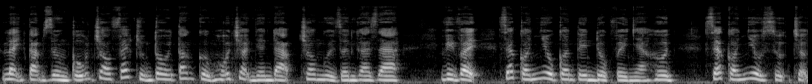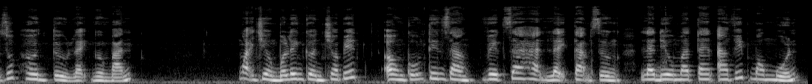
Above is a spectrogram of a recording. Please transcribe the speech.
Lệnh tạm dừng cũng cho phép chúng tôi tăng cường hỗ trợ nhân đạo cho người dân Gaza. Vì vậy, sẽ có nhiều con tin được về nhà hơn, sẽ có nhiều sự trợ giúp hơn từ lệnh ngừng bắn. Ngoại trưởng Blinken cho biết, ông cũng tin rằng việc gia hạn lệnh tạm dừng là điều mà Tel Aviv mong muốn –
